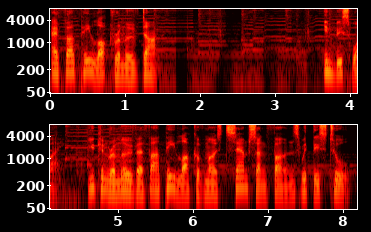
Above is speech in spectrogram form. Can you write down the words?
FRP lock remove done. In this way, you can remove FRP lock of most Samsung phones with this tool.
